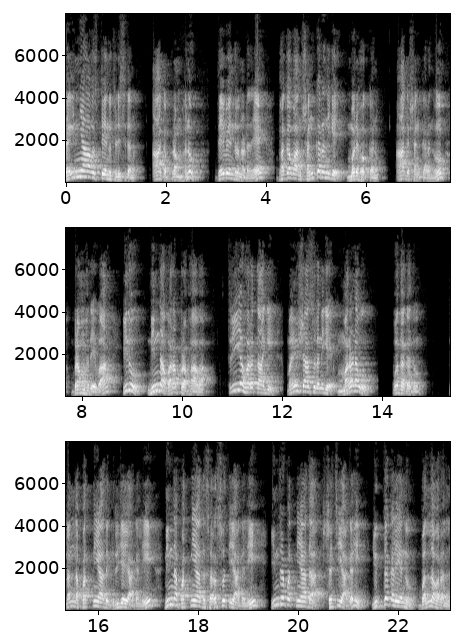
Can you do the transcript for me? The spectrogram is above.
ದೈನ್ಯಾವಸ್ಥೆಯನ್ನು ತಿಳಿಸಿದನು. ಆಗ ಬ್ರಹ್ಮನು ದೇವೇಂದ್ರನೊಡನೆ ಭಗವಾನ್ ಶಂಕರನಿಗೆ ಮೊರೆ ಹೊಕ್ಕನು. ಆಗ ಶಂಕರನು, ಬ್ರಹ್ಮದೇವ, ಇದು ನಿನ್ನ ವರಪ್ರಭಾವ. ಸ್ತ್ರೀಯ ಹೊರತಾಗಿ ಮಹಿಷಾಸುರನಿಗೆ ಮರಣವು ಒದಗದು. ನನ್ನ ಪತ್ನಿಯಾದ ಗಿರಿಜೆಯಾಗಲಿ, ನಿನ್ನ ಪತ್ನಿಯಾದ ಸರಸ್ವತಿಯಾಗಲಿ ಇಂದ್ರ ಪತ್ನಿಯಾದ ಶಚಿಯಾಗಲಿ ಯುದ್ಧ ಕಲೆಯನ್ನು ಬಲ್ಲವರಲ್ಲ.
